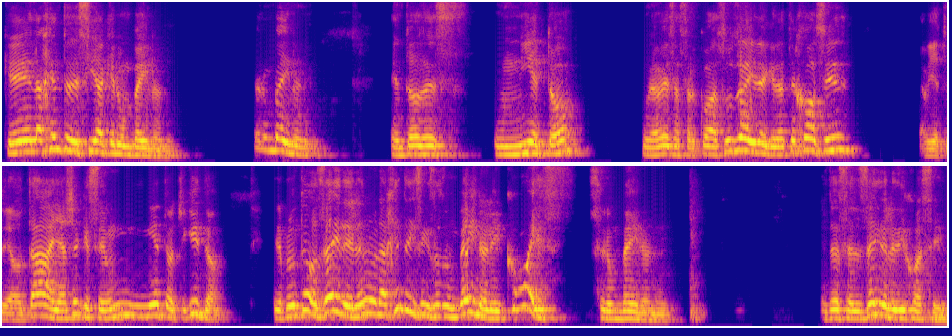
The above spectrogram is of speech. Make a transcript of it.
que la gente decía que era un Beinoni. Era un Beinoni. Entonces, un nieto una vez acercó a su Zeide, que era este Josid, había estudiado Tanya, yo que sé, un nieto chiquito. Y le preguntó, Zeide, la gente dice que sos un Beinoni. ¿Cómo es ser un Beinoni? Entonces el Zeide le dijo así:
